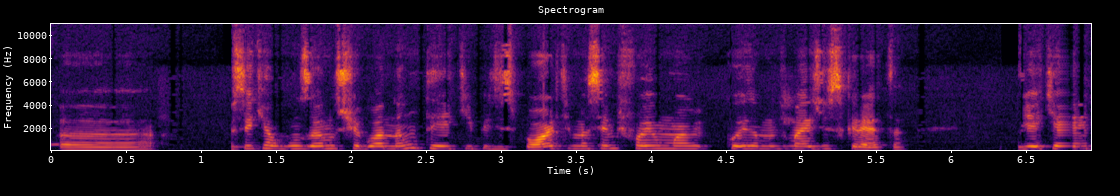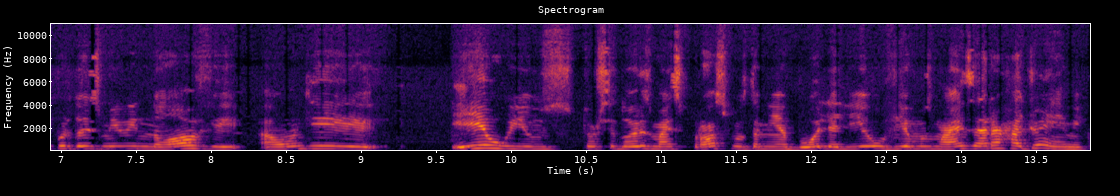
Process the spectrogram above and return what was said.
uh, eu sei que alguns anos chegou a não ter equipe de esporte, mas sempre foi uma coisa muito mais discreta. Via que ali por 2009, aonde eu e os torcedores mais próximos da minha bolha ali ouvíamos mais era a Rádio AM.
